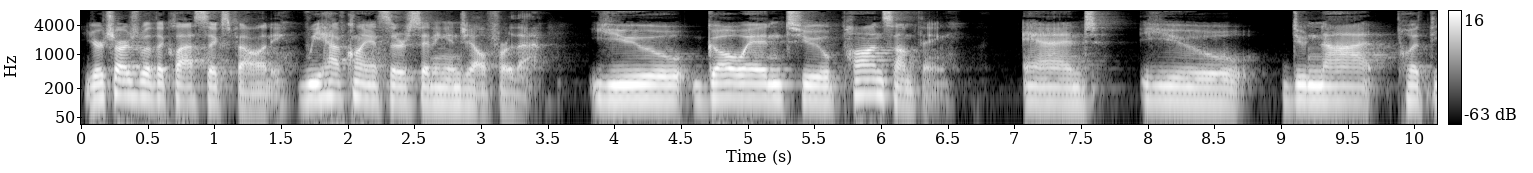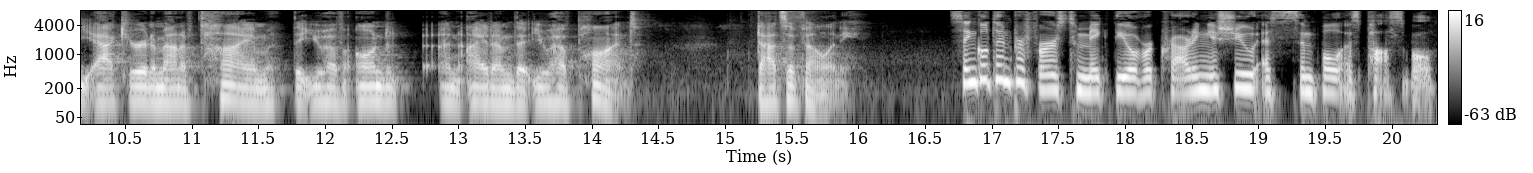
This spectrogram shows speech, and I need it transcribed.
you're charged with a class six felony. We have clients that are sitting in jail for that. You go in to pawn something and you do not put the accurate amount of time that you have owned an item that you have pawned. That's a felony. Singleton prefers to make the overcrowding issue as simple as possible.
